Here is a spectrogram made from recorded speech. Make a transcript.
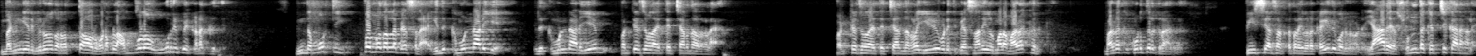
வன்னியர் விரோத ரத்தம் அவர் உடம்புல அவ்வளோ ஊறி போய் கிடக்குது. இந்த மூர்த்தி இப்போ முதல்ல பேசலை. இதுக்கு முன்னாடியே இதுக்கு முன்னாடியே பட்டியல் சமுதாயத்தை சேர்ந்தவர்களை பட்டியல் சமுதாயத்தை சேர்ந்தவர்களை இழிவுபடுத்தி பேசினாலும் இவர் மேலே வழக்கு இருக்கு. வழக்கு கொடுத்துருக்குறாங்க. பிசிஆர் சட்டத்தில் இவரை கைது பண்ணணும். யார்? சொந்த கட்சிக்காரங்களே.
